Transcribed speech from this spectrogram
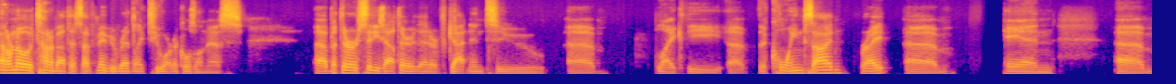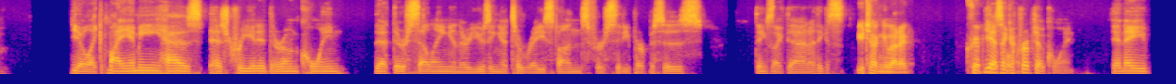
I don't know a ton about this. I've maybe read like two articles on this, uh, but there are cities out there that have gotten into uh, like the uh, the coin side, right? Um, and um, you know, like Miami has has created their own coin that they're selling and they're using it to raise funds for city purposes, things like that. I think it's You're talking about a crypto. yeah, it's like a crypto coin. and they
